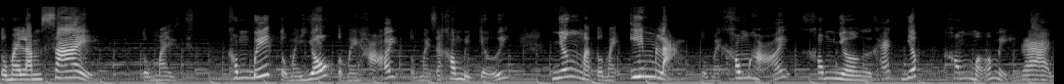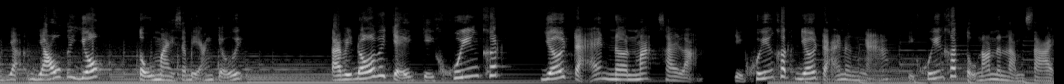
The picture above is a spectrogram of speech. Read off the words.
tụi mày làm sai, tụi mày không biết, tụi mày dốt, tụi mày hỏi, tụi mày sẽ không bị chửi. Nhưng mà tụi mày im lặng, tụi mày không hỏi, không nhờ người khác giúp, không mở miệng ra giấu cái dốt, tụi mày sẽ bị ăn chửi. Tại vì đối với chị chị khuyến khích giới trẻ nên mắc sai lầm. Chị khuyến khích giới trẻ nên ngã. Chị khuyến khích tụi nó nên làm sai.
